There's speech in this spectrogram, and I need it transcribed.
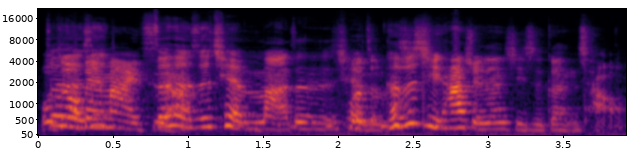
我只有被骂一次，真的是欠骂，真的是欠骂。可是其他学生其实更吵。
